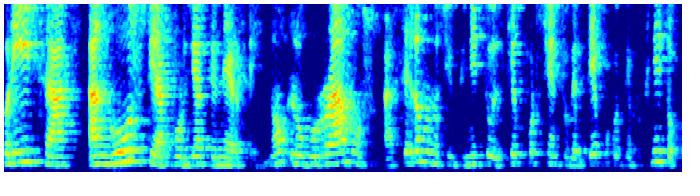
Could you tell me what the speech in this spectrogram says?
prisa, angustia por ya tenerte, ¿no? Lo borramos a cero menos infinito, el 100% del tiempo con tiempo infinito.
